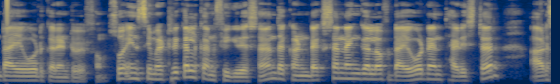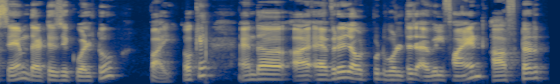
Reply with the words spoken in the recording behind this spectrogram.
diode current waveform. So in symmetrical configuration, the conduction angle of diode and thyristor are same that is equal to pi okay? And the uh, average output voltage i will find after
